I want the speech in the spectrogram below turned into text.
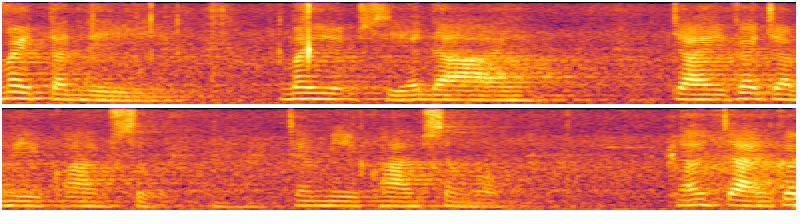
ไม่ตนีไม่เสียดาย ใจก็จะมีความสุข จะมีความสงบ แล้วใจก็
